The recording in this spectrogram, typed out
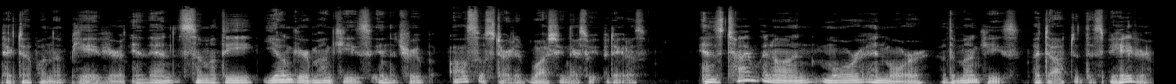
picked up on the behavior, and then some of the younger monkeys in the troop also started washing their sweet potatoes. As time went on, more and more of the monkeys adopted this behavior.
